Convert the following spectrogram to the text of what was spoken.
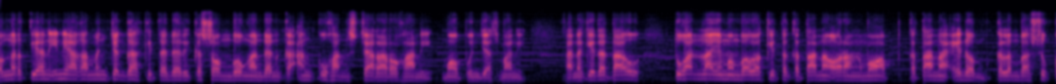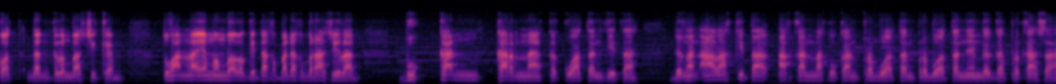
Pengertian ini akan mencegah kita dari kesombongan dan keangkuhan secara rohani maupun jasmani. Karena kita tahu Tuhanlah yang membawa kita ke tanah orang Moab, ke tanah Edom, ke lembah Sukot, dan ke lembah Sikem. Tuhanlah yang membawa kita kepada keberhasilan, bukan karena kekuatan kita. Dengan Allah kita akan lakukan perbuatan-perbuatan yang gagah perkasa,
